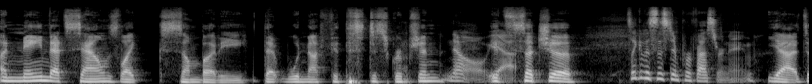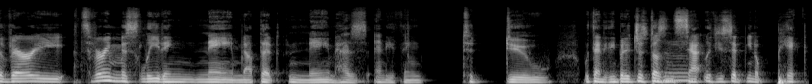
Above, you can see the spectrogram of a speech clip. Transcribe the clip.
a name that sounds like somebody that would not fit this description. No, yeah. It's such a It's like an assistant professor name. yeah, it's a very it's a very misleading name. Not that name has anything to do with anything, but it just doesn't Mm-hmm. sound. If you said you know pick,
